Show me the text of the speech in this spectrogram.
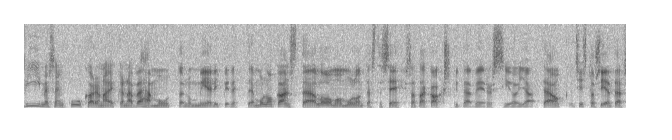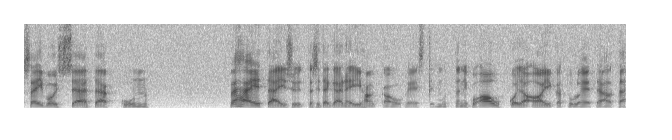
viimeisen kuukauden aikana vähän muuttanut mielipidettä. Ja mulla on kans tää Lomo, mulla on tästä se 120-versio. Ja tää on, siis tosiaan tässä ei voi säätää kun vähän etäisyyttä, sitäkään ei ihan kauheasti, mutta niinku aukko ja aika tulee täältä,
